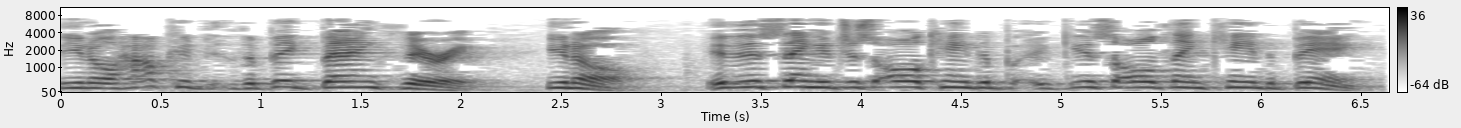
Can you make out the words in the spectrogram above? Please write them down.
you know, how could the Big Bang Theory, you know, this thing it just all came to this all thing came to being.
